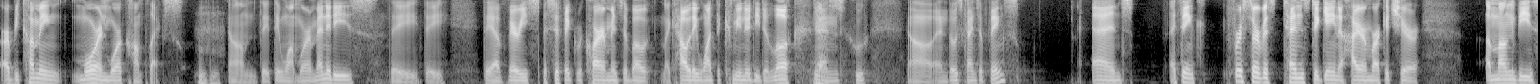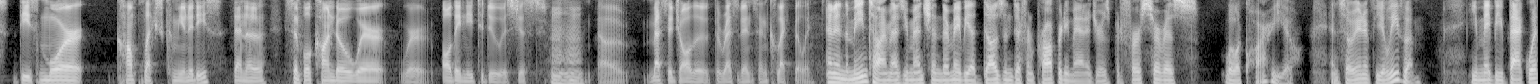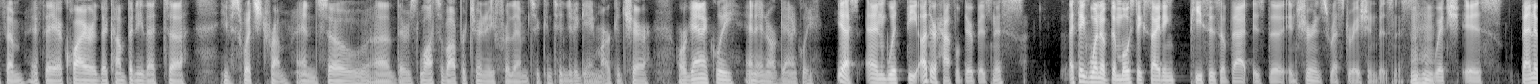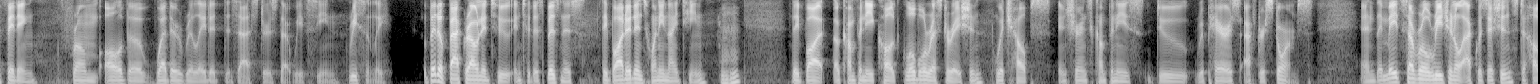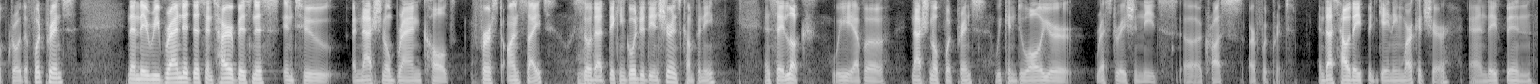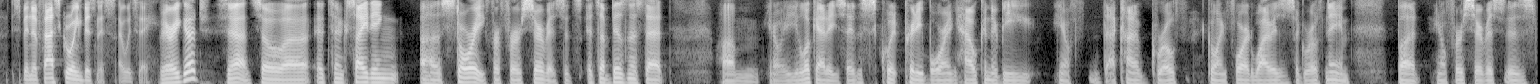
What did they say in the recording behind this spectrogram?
are becoming more and more complex. Um, they they want more amenities. They they they have very specific requirements about like how they want the community to look Yes. and who uh, and those kinds of things. And I think First Service tends to gain a higher market share among these these more complex communities than a simple condo where where all they need to do is just uh, message all the, the residents and collect billing. And in the meantime, as you mentioned, there may be a dozen different property managers, but First Service will acquire you. And so, even if you leave them, you may be back with them if they acquire the company that uh, you've switched from. And so, uh, there's lots of opportunity for them to continue to gain market share organically and inorganically. Yes, and with the other half of their business, I think one of the most exciting pieces of that is the insurance restoration business, which is benefiting from all the weather related disasters that we've seen recently. A bit of background into into this business. They bought it in 2019. They bought a company called Global Restoration, which helps insurance companies do repairs after storms. And they made several regional acquisitions to help grow the footprint. Then they rebranded this entire business into a national brand called First Onsite so that they can go to the insurance company and say, look, we have a national footprint. We can do all your restoration needs uh, across our footprint. And that's how they've been gaining market share. And they've been, it's been a fast growing business, I would say. Very good. Yeah. So uh, it's an exciting uh, story for First Service. It's it's a business that um, you know you look at it, you say this is quite pretty boring. How can there be you know that kind of growth going forward? Why is this a growth name? But you know, First Service is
